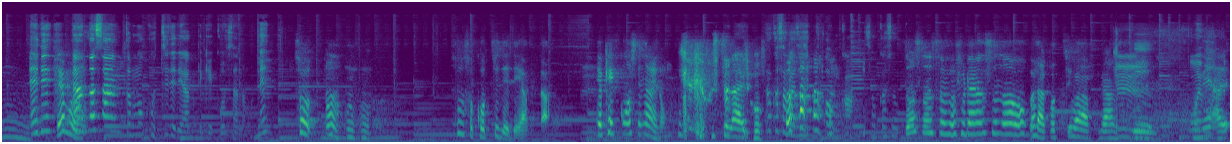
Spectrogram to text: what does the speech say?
うん、えででも旦那さんともこっちで出会って結婚したんだもんね、そううんうんうん。そうそうこっちで出会った。うん。いや結婚してないの。結婚してないの。そっかそっか日本か。そっかそっか。そうそうそうフランスのほらこっちはフランス多いもんね。あれ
